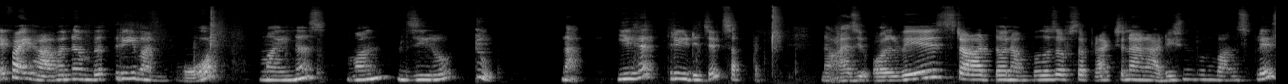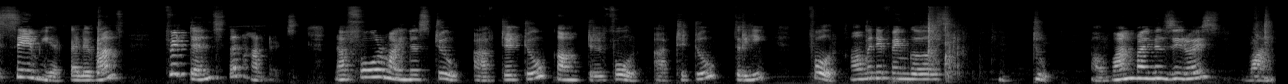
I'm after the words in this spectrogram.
if I have a number three one four minus one zero two ना ये है three digit subtraction Now, as you always start the numbers of subtraction and addition from ones place, same here. पहले ones, फिर tens, then hundreds. Now, 4 minus 2. After 2, count till 4. After 2, 3, 4. How many fingers? Now 1 minus 0 is 1.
